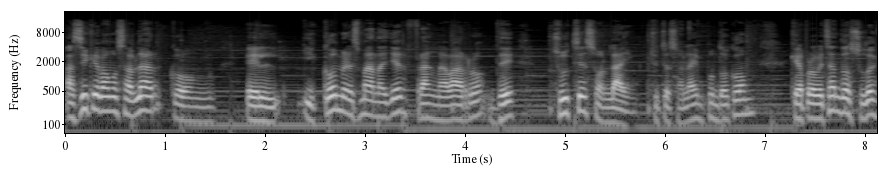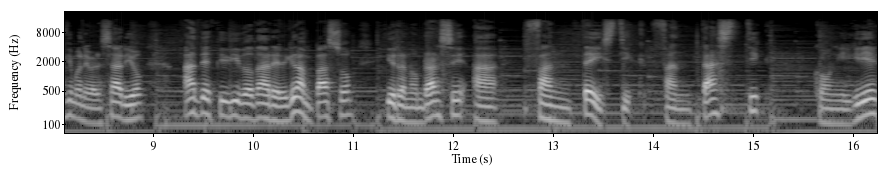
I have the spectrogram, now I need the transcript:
Así que vamos a hablar con el e-commerce manager Frank Navarro de Chuches Online, chuchesonline.com, que aprovechando su décimo aniversario ha decidido dar el gran paso y renombrarse a Fantastic, Fantastic con Y,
